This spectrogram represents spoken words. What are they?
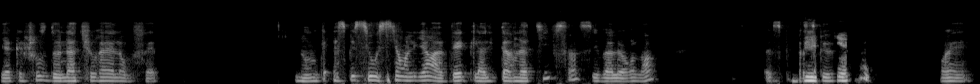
Il y a quelque chose de naturel, en fait. Donc, est-ce que c'est aussi en lien avec l'alternative, ça, ces valeurs-là? Parce que, ouais.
